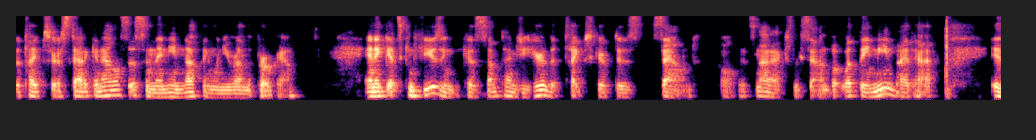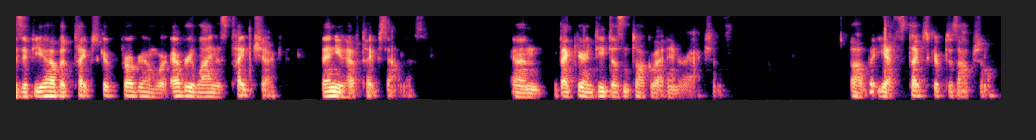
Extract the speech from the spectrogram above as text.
The types are a static analysis and they mean nothing when you run the program. And it gets confusing because sometimes you hear that TypeScript is sound. Well, it's not actually sound, but what they mean by that is if you have a TypeScript program where every line is type checked, then you have type soundness. And that guarantee doesn't talk about interactions. Uh, but yes, TypeScript is optional.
